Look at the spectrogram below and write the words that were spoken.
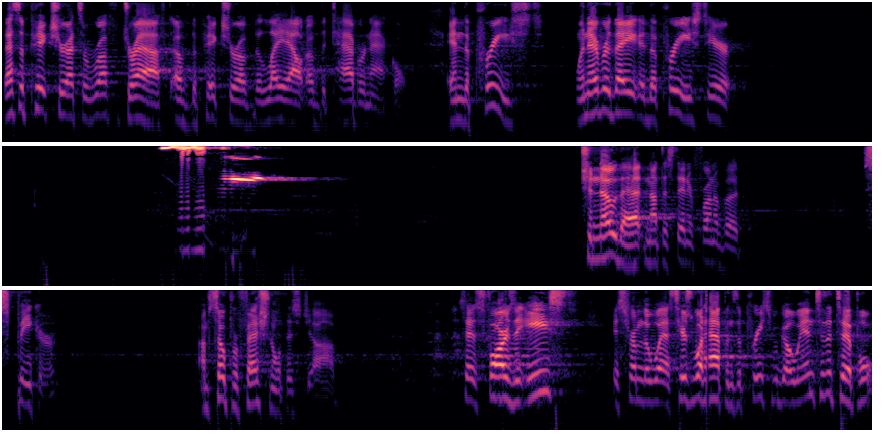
That's a picture, that's a rough draft of the picture of the layout of the tabernacle. And the priest, whenever they, the priest here, should know that, not to stand in front of a speaker. I'm so professional at this job. It says, as far as the east is from the west. Here's what happens the priest would go into the temple,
